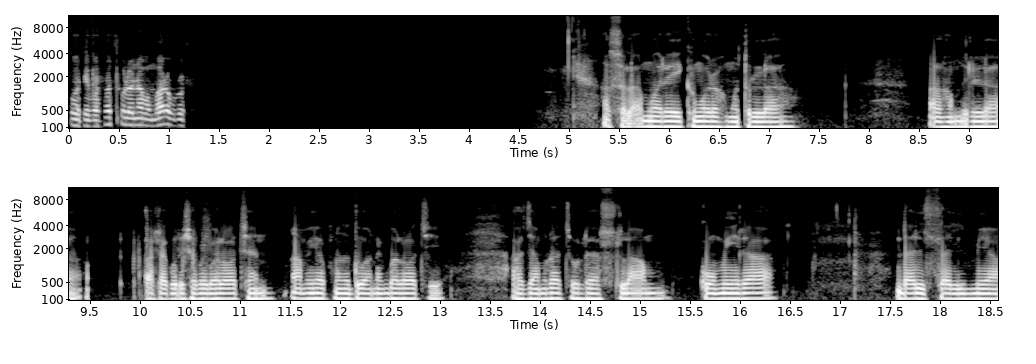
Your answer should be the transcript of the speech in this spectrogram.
প্রতি বছর ষোলো নভেম্বর উরুস আসসালামু আলাইকুম রহমতুল্লাহ। আলহামদুলিল্লাহ, আশা করি সবাই ভালো আছেন। আমি আপনাদের তো অনেক ভালো আছি। আজ আমরা চলে আসলাম কুমিরা ডাইলসাইলমিয়া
